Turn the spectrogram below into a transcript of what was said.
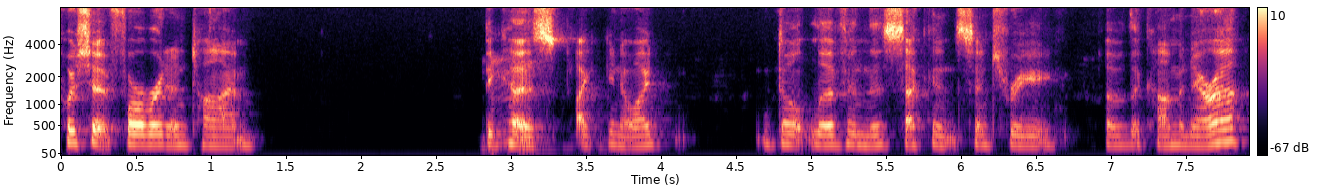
push it forward in time because I you know I don't live in the second century of the Common Era.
